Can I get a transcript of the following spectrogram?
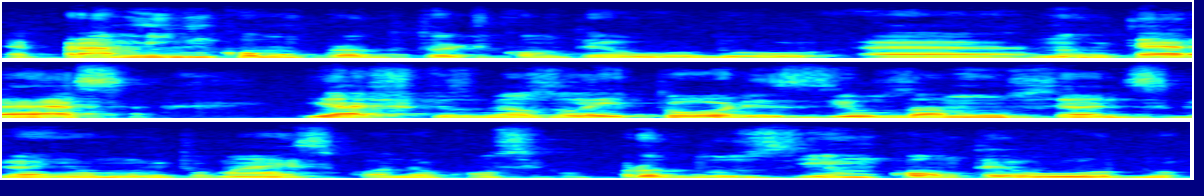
é, para mim, como produtor de conteúdo, é, não interessa. E acho que os meus leitores e os anunciantes ganham muito mais quando eu consigo produzir um conteúdo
